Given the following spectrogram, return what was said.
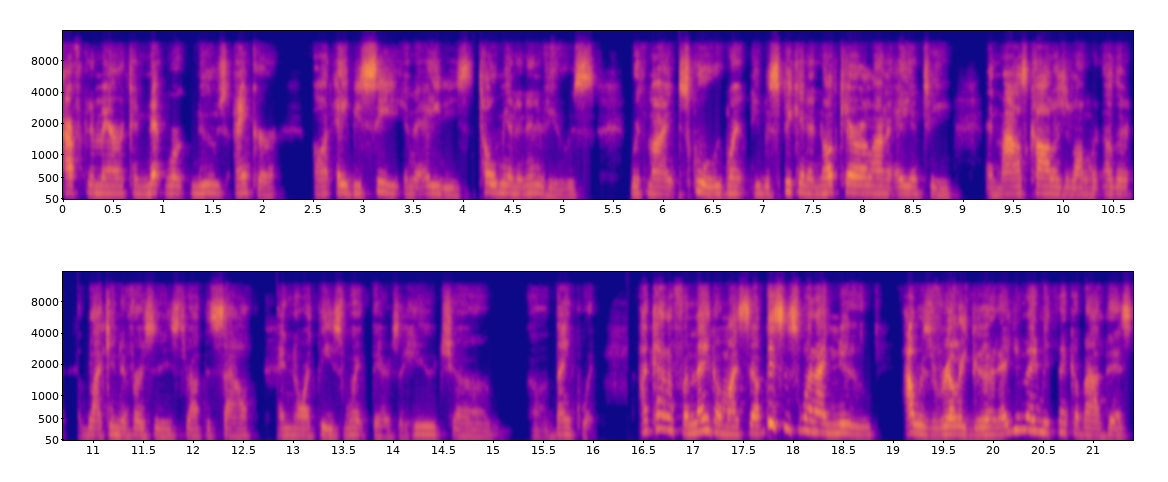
African American network news anchor on ABC in the 80s, told me in an interview was with my school. We went, he was speaking at North Carolina A&T and Miles College, along with other Black universities throughout the South and Northeast went there. It's a huge uh, uh, banquet. I kind of finagled myself. This is when I knew I was really good. And you made me think about this.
